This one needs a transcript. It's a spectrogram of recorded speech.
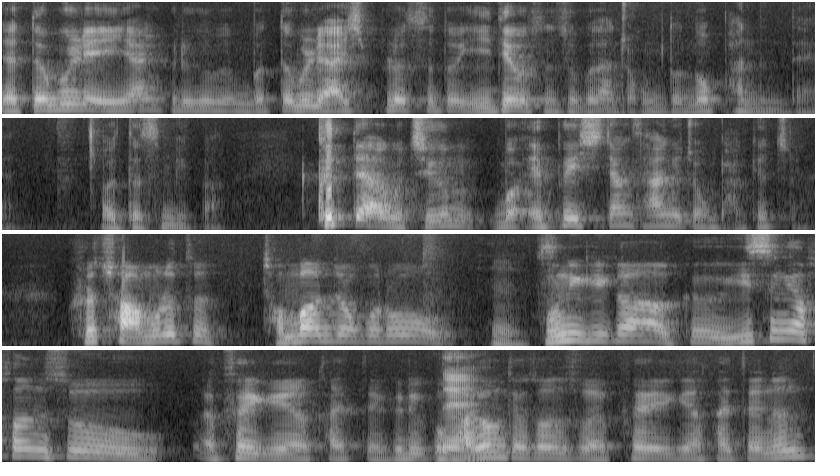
WAR 그리고 뭐 WRC 플러스도 이대호 선수보다 조금 더 높았는데 어떻습니까? 그때하고 지금 뭐 FA 시장 상황이 조금 바뀌었죠. 그렇죠. 아무래도 전반적으로 음. 분위기가 그 이승엽 선수 FA 계약할 때 그리고 네. 박용태 선수 FA 계약할 때는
